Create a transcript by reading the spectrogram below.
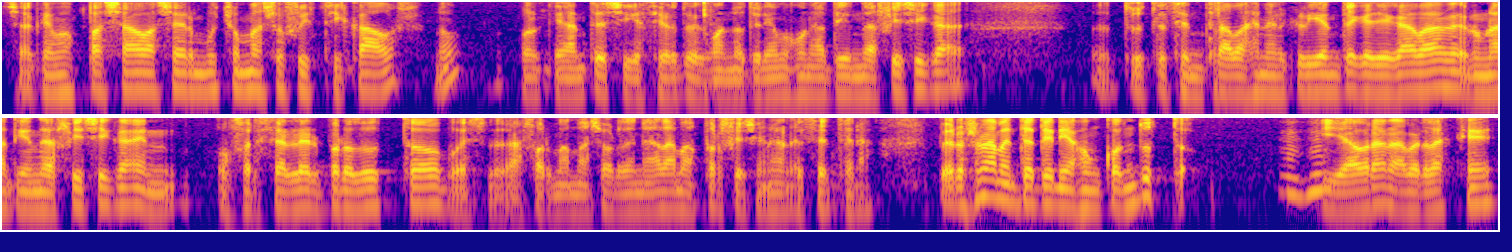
O sea que hemos pasado a ser mucho más sofisticados, ¿no? Porque antes sí que es cierto que cuando teníamos una tienda física, tú te centrabas en el cliente que llegaba en una tienda física en ofrecerle el producto pues de la forma más ordenada, más profesional, etcétera. Pero solamente tenías un conducto. Y ahora la verdad es que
